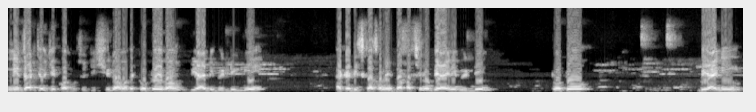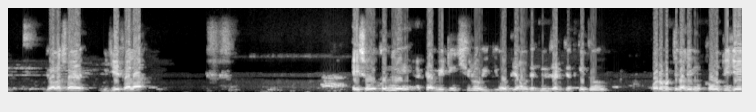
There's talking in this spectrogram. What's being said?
নির্ধারিত যে কর্মসূচি ছিল, আমাদের টোটো এবং বিআইনি বিল্ডিং নিয়ে একটা ডিসকাশনের ব্যাপার ছিল। বেআইনি বিল্ডিং, টোটো, বেআইনি জলাশয় বুঝিয়ে ফেলা, এই সমস্ত নিয়ে একটা মিটিং ছিল। ইতিমধ্যে আমাদের নির্ধারিত। কিন্তু পরবর্তীকালে মুখ্যমন্ত্রী যে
